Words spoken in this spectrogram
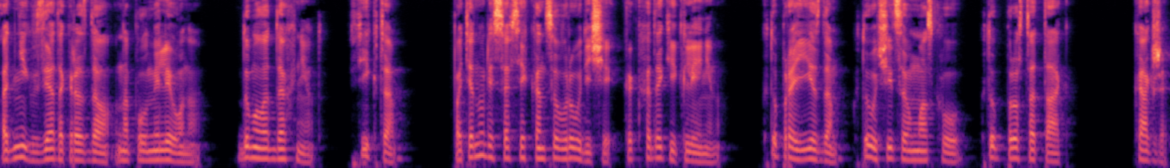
Одних взяток раздал на полмиллиона, Думал, отдохнет. Фиг там. Потянулись со всех концов родичи, как ходаки к Ленину. Кто проездом, кто учиться в Москву, кто просто так. Как же,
